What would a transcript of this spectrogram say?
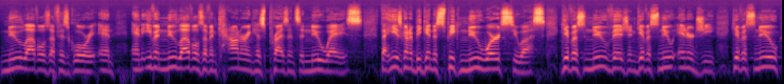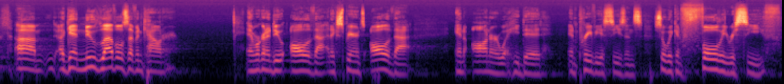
new levels of his glory and, and even new levels of encountering his presence in new ways. That he is going to begin to speak new words to us, give us new vision, give us new energy, give us new, um, again, new levels of encounter. And we're going to do all of that and experience all of that and honor what He did in previous seasons so we can fully receive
